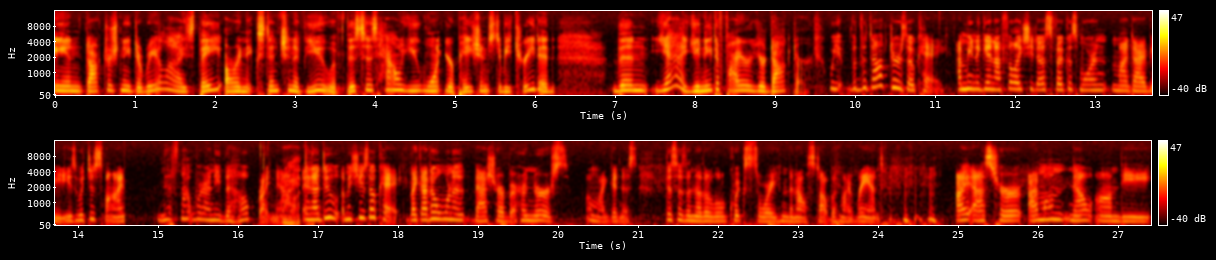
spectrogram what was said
and doctors need to realize they are an extension of you. If this is how you want your patients to be treated, then yeah, you need to fire your doctor. We, but the doctor is okay. I mean, again, I feel like she does focus more on my diabetes, which is fine. That's not where I need the help right now. Right. And I do, I mean, she's okay. Like, I don't want to bash her, but her nurse, oh my goodness. This is another little quick story, and then I'll stop with my rant. I asked her, I'm on now on the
